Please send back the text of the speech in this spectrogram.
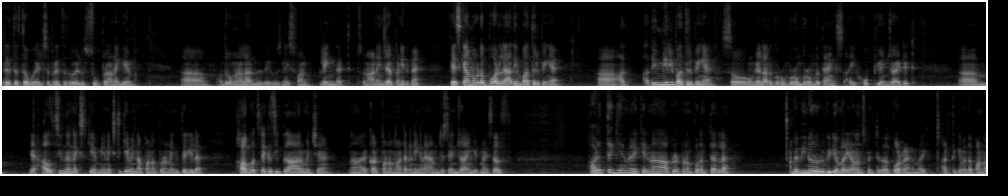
Breath of the worlds breath of the world சூப்பரான கேம் அது ரொம்ப நல்லா இருந்தது. It was nice fun playing that so நானும் என்ஜாய் பண்ணியிருப்பேன் ஃபேஸ் கேமு கூட போடல. அதையும் பார்த்துருப்பீங்க. அது அதையும் மீறி பார்த்துருப்பீங்க. ஸோ உங்கள் எல்லாருக்கும் ரொம்ப ரொம்ப ரொம்ப thanks I hope you enjoyed it you'll see இந்த நெக்ஸ்ட் கேம் என் நெக்ஸ்ட் கேம் என்ன பண்ண போகிறோம் எனக்கு தெரியல. ஹாக்வர்ட்ஸ் லெக்கஸ் இப்போ தான் ஆரம்பித்தேன் நான் ரெக்கார்ட் பண்ண மாட்டேன்னு நினைக்கிறேன். I'm just enjoying it myself அடுத்த கேம் எனக்கு என்ன அப்லோட் பண்ண போகிறேன்னு தெரில மேபி இன்னொரு ஒரு வீடியோ மாதிரி அனௌன்ஸ்மெண்ட் ஏதாவது போடுறேன் இந்த மாதிரி. அடுத்த கேம் தான் பண்ண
